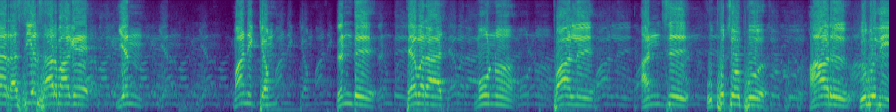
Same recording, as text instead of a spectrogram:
ஆர் ரசிகர் சார்பாக என் மாணிக்கம் ரெண்டு தேவராஜ் மூணு பாலு அஞ்சு உப்புச்சோப்பு ஆறு விபூதி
